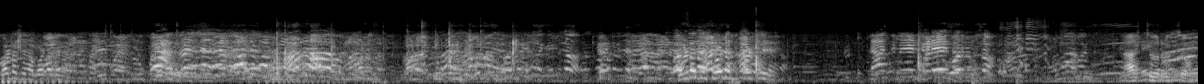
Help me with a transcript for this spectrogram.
பட்டத்தினா பட்டத்தினா லாஸ்ட் ஒரு நிமிஷம்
